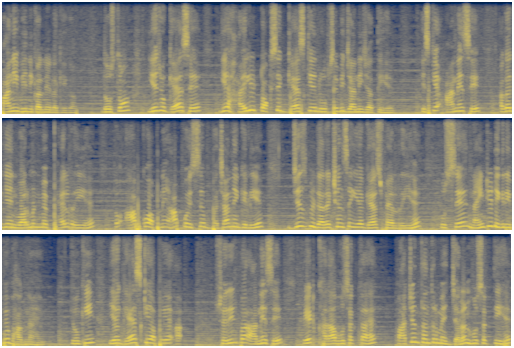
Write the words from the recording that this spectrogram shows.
पानी भी निकलने लगेगा। दोस्तों, ये जो गैस है, ये हाईली टॉक्सिक गैस के रूप से भी जानी जाती है। इसके आने से अगर ये इन्वायरमेंट में फैल रही है तो आपको अपने आप को इससे बचाने के लिए जिस भी डायरेक्शन से यह गैस फैल रही है, उससे 90 डिग्री पे भागना है। क्योंकि यह गैस के अपने शरीर पर आने से पेट खराब हो सकता है, पाचन तंत्र में जलन हो सकती है,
